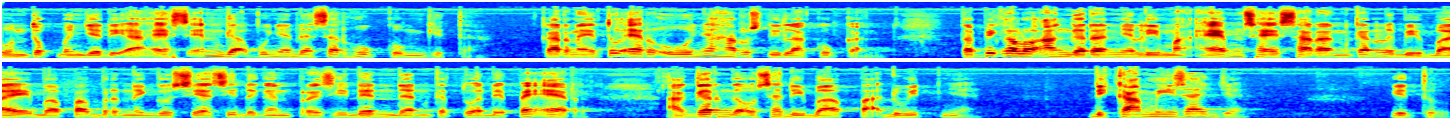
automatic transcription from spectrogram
untuk menjadi ASN nggak punya dasar hukum kita. Karena itu RUU-nya harus dilakukan. Tapi kalau anggarannya 5M, saya sarankan lebih baik Bapak bernegosiasi dengan Presiden dan Ketua DPR agar nggak usah di Bapak duitnya, di kami saja. Itu.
